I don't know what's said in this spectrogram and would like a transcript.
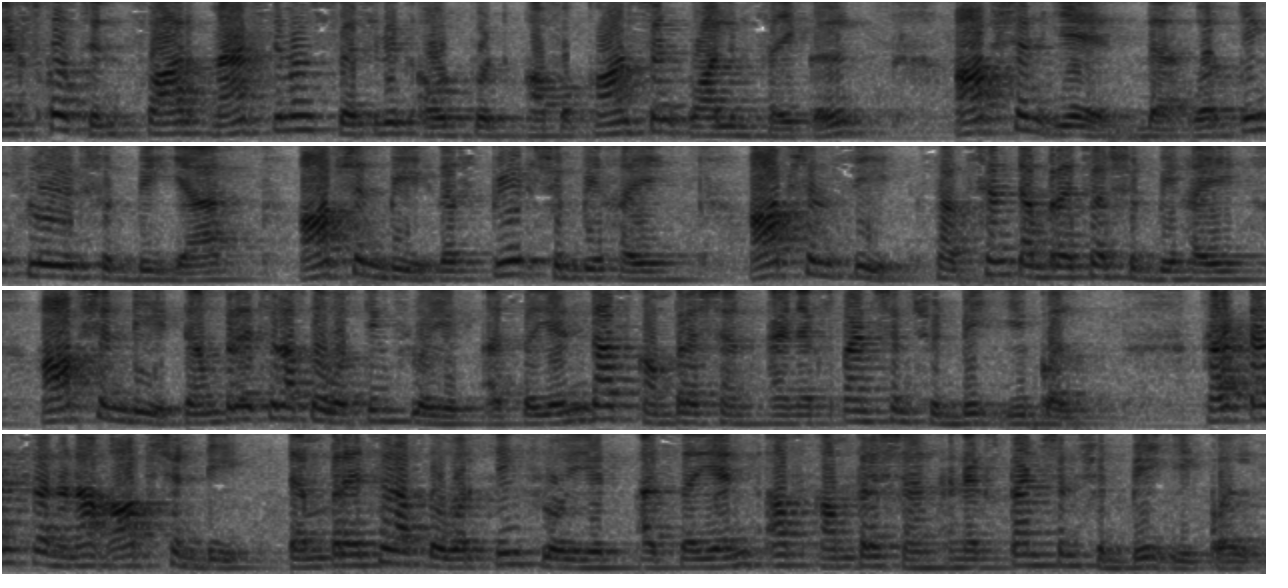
Next question for maximum specific output of a constant volume cycle. Option A the working fluid should be air. Option B the speed should be high. Option C suction temperature should be high. Option D temperature of the working fluid as the end of compression and expansion should be equal. Correct answer is option D. Temperature of the working fluid at the end of compression and expansion should be equal.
